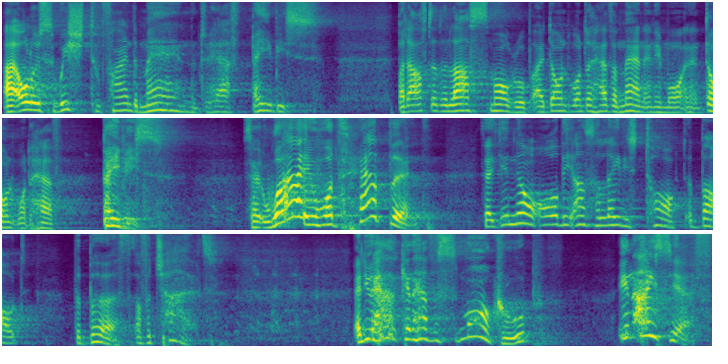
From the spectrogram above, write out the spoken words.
I always wish to find a man and to have babies. But after the last small group, I don't want to have a man anymore and I don't want to have babies. I said, Why? What happened? I said, You know, all the other ladies talked about the birth of a child. And you have, can have a small group in ICF.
